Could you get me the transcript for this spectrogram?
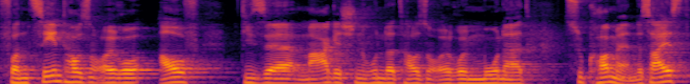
von 10.000 Euro auf diese magischen 100.000 Euro im Monat zu kommen. Das heißt,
